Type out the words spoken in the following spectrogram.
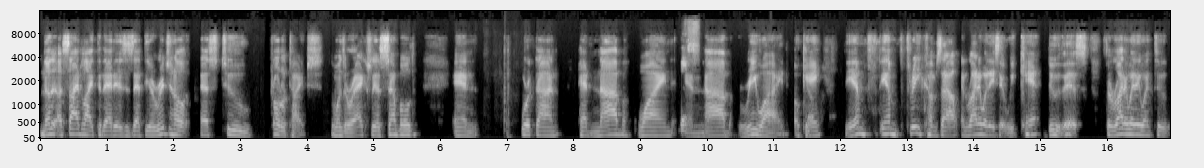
Another a sidelight to that is is that the original S2 prototypes, the ones that were actually assembled and worked on, had knob wind Yes. and knob rewind. Okay, the M the M3 comes out, and right away they said we can't do this. So right away they went to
